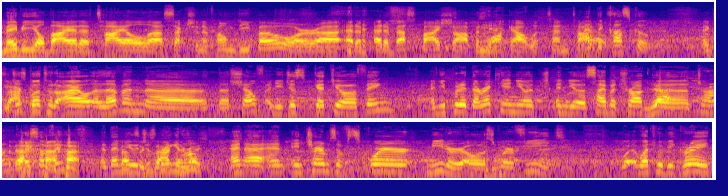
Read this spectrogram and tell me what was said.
maybe you'll buy at a tile uh, section of Home Depot or uh, at, a, at a Best Buy shop and walk out with 10 tiles. At the Costco. Exactly. You just go to the aisle 11, uh, the shelf, and you just get your thing, and you put it directly in your in your Cybertruck yeah. uh, trunk or something, and then you just exactly bring it home. Right. And uh, and in terms of square meter or mm-hmm. square feet, what would be great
